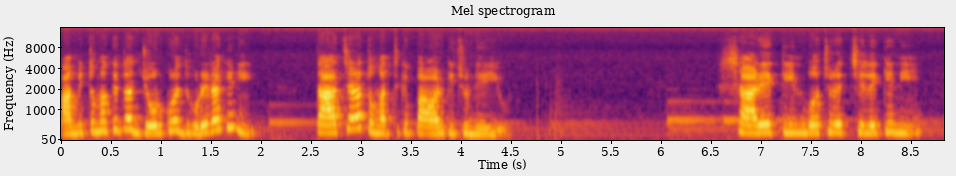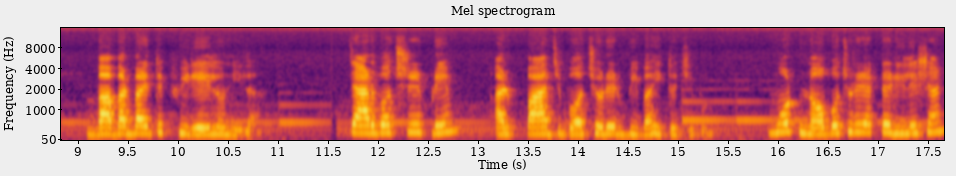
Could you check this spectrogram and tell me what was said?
আমি তোমাকে তো আর জোর করে ধরে রাখিনি। তাছাড়া তোমার থেকে পাওয়ার কিছু নেইও। সাড়ে তিন বছরের ছেলেকে নিয়ে বাবার বাড়িতে ফিরে এলো নীলা। চার বছরের প্রেম আর পাঁচ বছরের বিবাহিত জীবন। মোট ন বছরের একটা রিলেশন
